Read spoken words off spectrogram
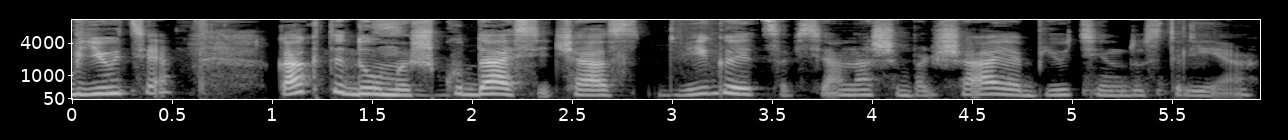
бьюти, как ты думаешь, куда сейчас двигается вся наша большая бьюти-индустрия?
